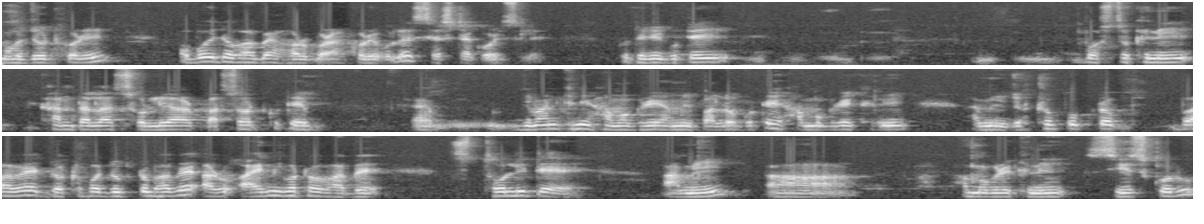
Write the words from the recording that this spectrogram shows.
মজুত কৰি অবৈধভাৱে সৰবৰাহ কৰিবলৈ চেষ্টা কৰিছিলে। গতিকে গোটেই বস্তুখিনি খানতালা চলিয়াৰ পাছত গোটেই যিমানখিনি সামগ্ৰী আমি পালোঁ, গোটেই সামগ্ৰীখিনি আমি যথোপযুক্তভাৱে যথোপযুক্তভাৱে আৰু আইনগতভাৱে স্থলীতে আমি সামগ্ৰীখিনি চিজ কৰোঁ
